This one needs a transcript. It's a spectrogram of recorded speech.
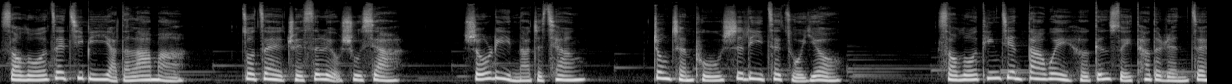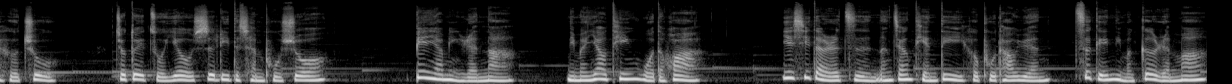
扫罗在基比亚的拉玛，坐在垂丝柳树下，手里拿着枪，众臣仆侍立在左右。扫罗听见大卫和跟随他的人在何处，就对左右侍立的臣仆说：“便雅悯人哪，你们要听我的话。耶西的儿子能将田地和葡萄园赐给你们个人吗？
